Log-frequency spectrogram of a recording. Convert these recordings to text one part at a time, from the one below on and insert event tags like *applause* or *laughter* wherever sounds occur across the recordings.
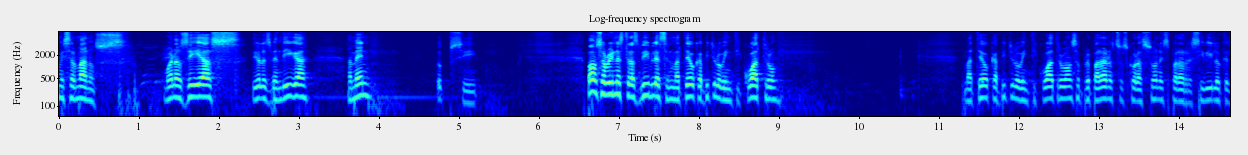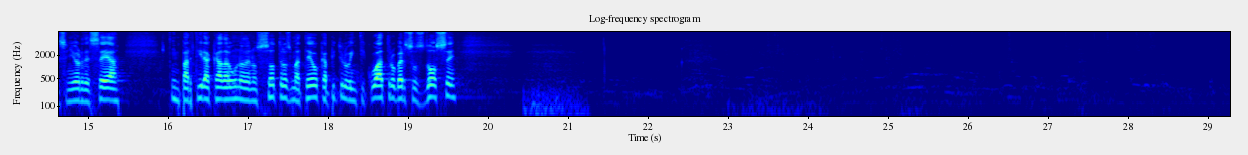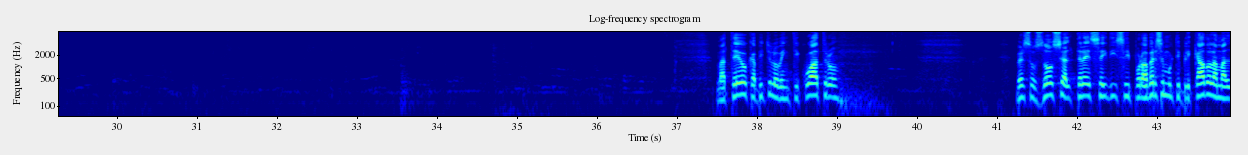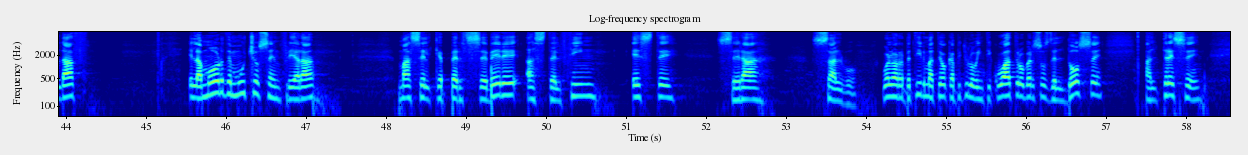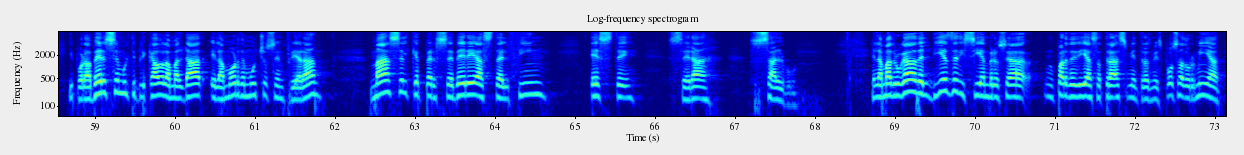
mis hermanos. Buenos días, Dios les bendiga. Amén. Vamos a abrir nuestras Biblias en Mateo capítulo 24. Mateo capítulo 24, vamos a preparar nuestros corazones para recibir lo que el Señor desea impartir a cada uno de nosotros. Mateo capítulo 24, versos 12. Mateo capítulo 24, versos 12 al 13, y dice, y por haberse multiplicado la maldad, el amor de muchos se enfriará, mas el que persevere hasta el fin, éste será salvo. Vuelvo a repetir Mateo capítulo 24, versos del 12 al 13, y por haberse multiplicado la maldad, el amor de muchos se enfriará, mas el que persevere hasta el fin, éste será salvo. En la madrugada del 10 de diciembre, o sea, un par de días atrás, mientras mi esposa dormía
